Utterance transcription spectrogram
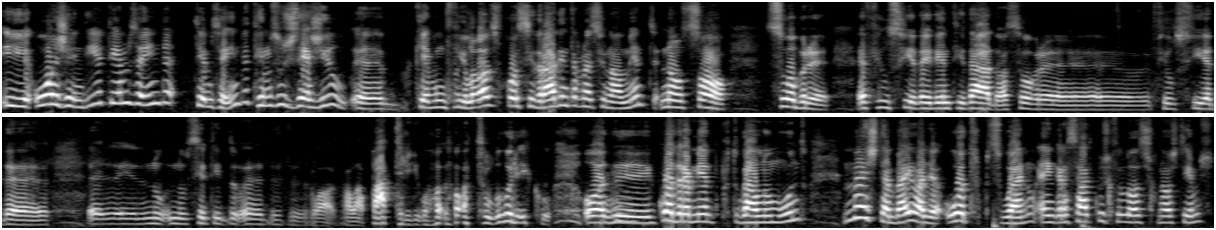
e, hoje em dia temos ainda temos ainda temos o José Gil, eh, que é um filósofo considerado internacionalmente não só sobre a filosofia da identidade ou sobre a filosofia da, eh, no, no sentido de, de, de lá, lá, pátrio ou, telúrico ou de enquadramento de Portugal no mundo, mas também, olha, outro pessoano, é engraçado que os filósofos que nós temos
